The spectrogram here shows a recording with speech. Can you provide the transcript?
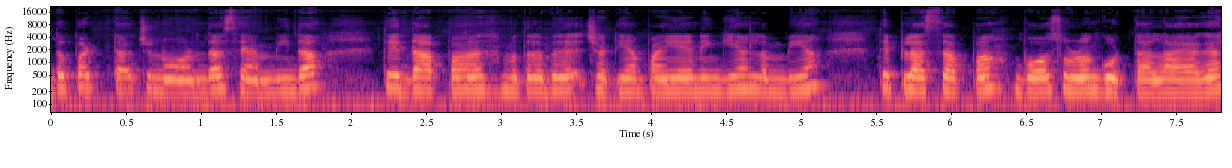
ਦੁਪੱਟਾ ਚੁਣਾਉਣ ਦਾ, ਸੈਮੀ ਦਾ। ਤੇ ਇਦਾਂ ਆਪਾਂ ਮਤਲਬ ਛਟੀਆਂ ਪਾਈਆਂ ਨੇਗੀਆਂ ਲੰਬੀਆਂ। ਤੇ ਪਲੱਸ ਆਪਾਂ ਬਹੁਤ ਸੋਹਣਾ ਗੋਟਾ ਲਾਇਆਗਾ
